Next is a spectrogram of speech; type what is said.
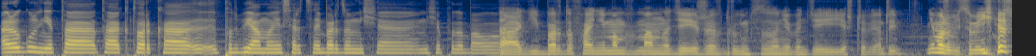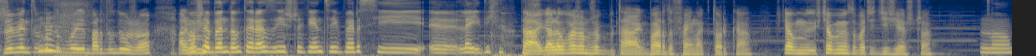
Ale ogólnie ta, ta aktorka y, podbiła moje serce i bardzo mi się, mi się podobało. Tak, i bardzo fajnie. Mam, mam nadzieję, że w drugim sezonie będzie jej jeszcze więcej. Znaczy, nie może być w sumie jeszcze więcej, bo to było jej bardzo dużo. Ale Może mam... będą teraz jeszcze więcej wersji y, Lady. Tak, ale uważam, że tak, bardzo fajna aktorka. Chciałbym, chciałbym ją zobaczyć gdzieś jeszcze. No.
